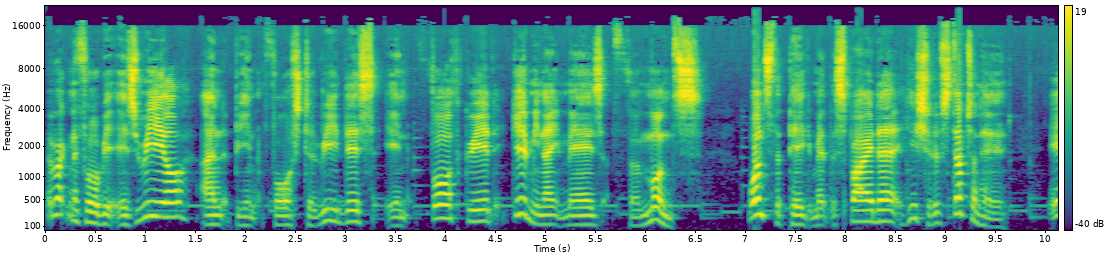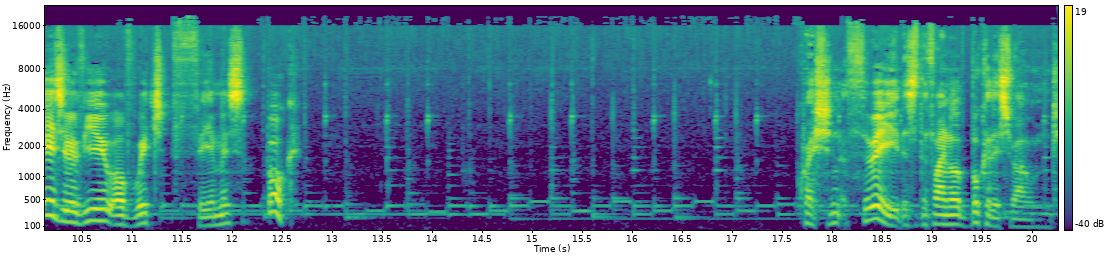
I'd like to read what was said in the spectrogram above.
Arachnophobia is real, and being forced to read this in fourth grade gave me nightmares for months. Once the pig met the spider, he should have stepped on her. Here's a review of which famous book? Question 3. This is the final book of this round.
